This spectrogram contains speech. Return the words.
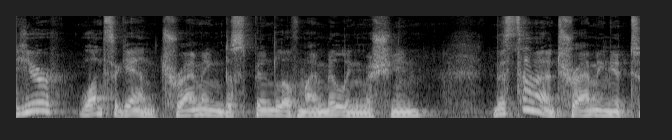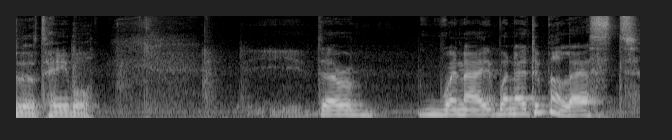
here once again tramming the spindle of my milling machine. This time I'm tramming it to the table. There, when I when I did my last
